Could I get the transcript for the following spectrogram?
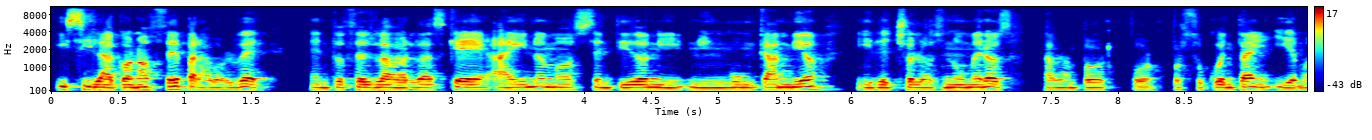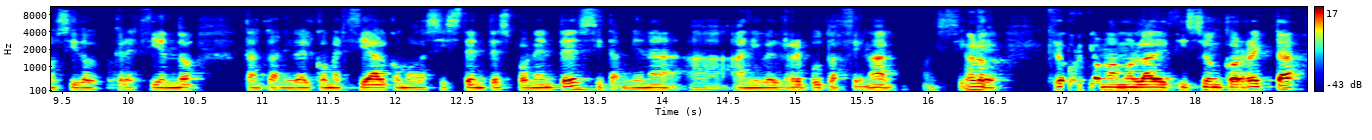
y si la conoce, para volver. Entonces, la verdad es que ahí no hemos sentido ni, ningún cambio y de hecho los números hablan por, por, por su cuenta y, y, hemos ido creciendo tanto a nivel comercial como de asistentes, ponentes y también a, a, a nivel reputacional. Así claro, que creo que tomamos la decisión correcta.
